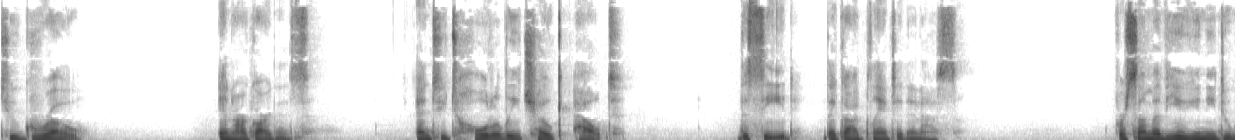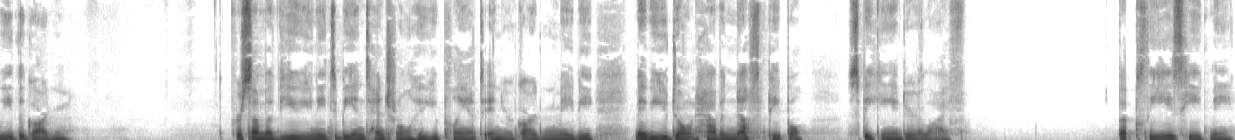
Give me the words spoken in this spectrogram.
to grow in our gardens and to totally choke out the seed that God planted in us. For some of you, you need to weed the garden. For some of you, you need to be intentional who you plant in your garden. Maybe, maybe you don't have enough people speaking into your life. But please heed me.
